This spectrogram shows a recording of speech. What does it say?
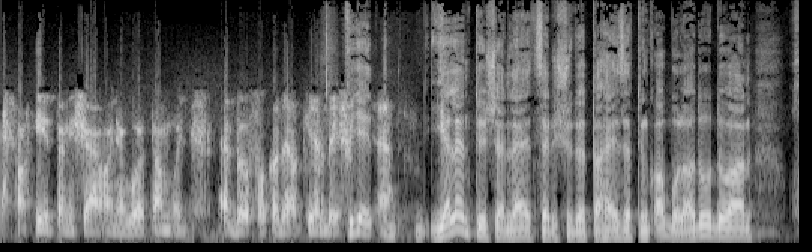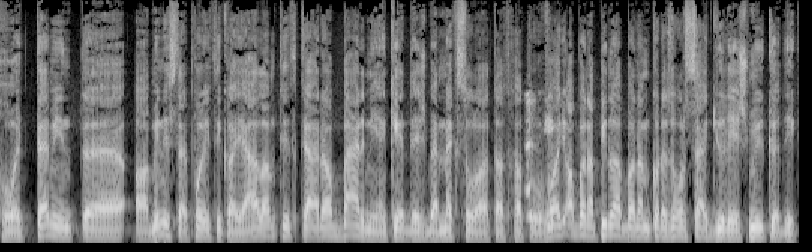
a héten is elhanyagoltam, hogy ebből fakad-e a kérdés. Figyelj, jelentősen leegyszerűsödött a helyzetünk abból adódóan, hogy te, mint a miniszter politikai államtitkára bármilyen kérdésben megszólaltatható hát vagy, abban a pillanatban, amikor az országgyűlés működik.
